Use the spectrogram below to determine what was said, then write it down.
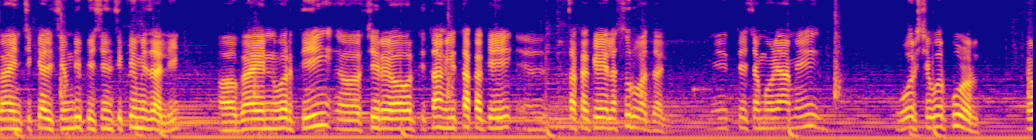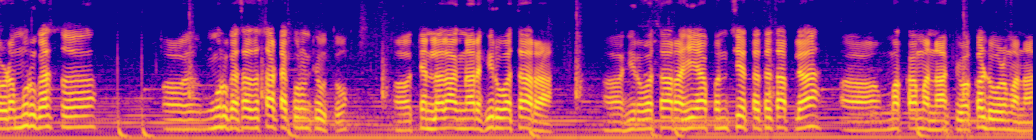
गायींची कॅल्शियम डिफिशियन्सी कमी झाली. गायींवरती शरीरावरती चांगली चकाकी अ, चकाकी यायला सुरुवात झाली. त्याच्यामुळे आम्ही वर्षभर पुरल एवढा मुरघास अ, साठा करून ठेवतो. त्यांना लागणारा हिरवा चारा. हिरवा चारा ही आपण शेतातच आपल्या मका म्हणा किंवा कडवळ म्हणा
